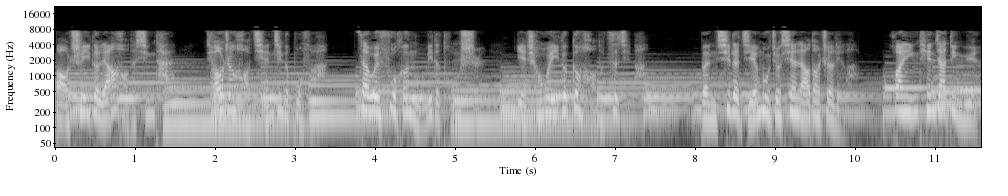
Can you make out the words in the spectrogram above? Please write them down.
保持一个良好的心态，调整好前进的步伐，在为复合努力的同时，也成为一个更好的自己吧。本期的节目就先聊到这里了，欢迎添加订阅。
